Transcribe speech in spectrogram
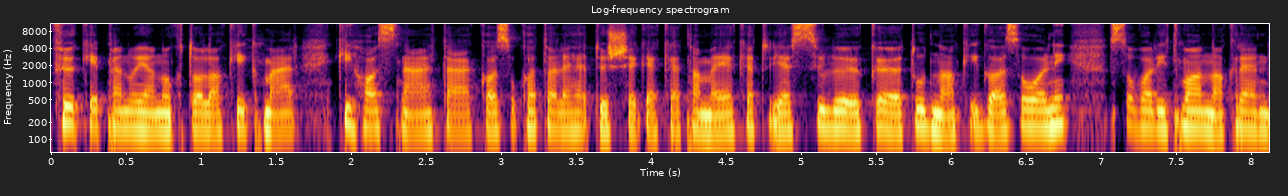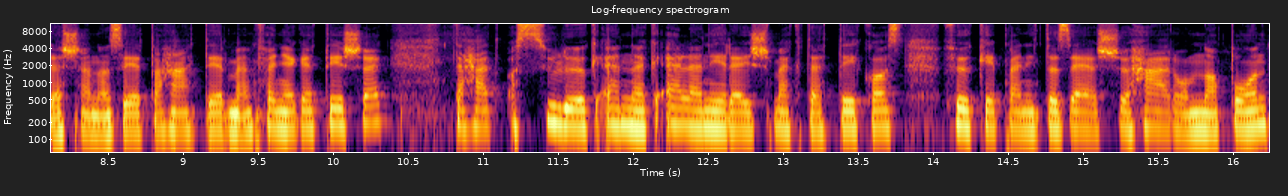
főképpen olyanoktól, akik már kihasználják használták azokat a lehetőségeket, amelyeket ugye szülők tudnak igazolni, szóval itt vannak rendesen azért a háttérben fenyegetések, tehát a szülők ennek ellenére is megtették azt, főképpen itt az első három napon,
